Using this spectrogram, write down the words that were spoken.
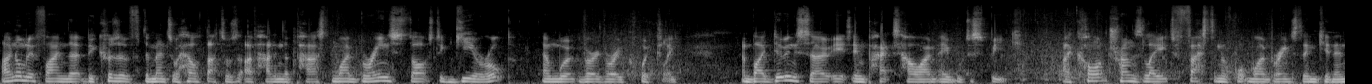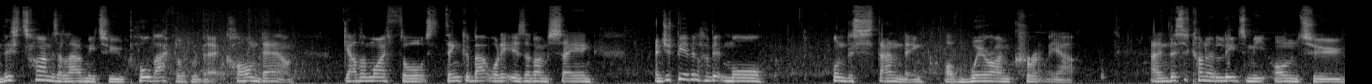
I normally find that because of the mental health battles that I've had in the past, my brain starts to gear up and work very, very quickly. And by doing so, it impacts how I'm able to speak. I can't translate fast enough what my brain's thinking, and this time has allowed me to pull back a little bit, calm down, gather my thoughts, think about what it is that I'm saying, and just be a little bit more understanding of where I'm currently at. And this kind of leads me on to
